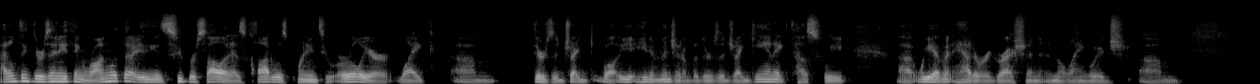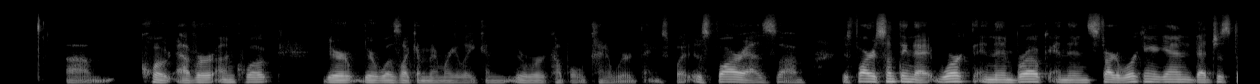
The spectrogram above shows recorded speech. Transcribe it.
I don't think there's anything wrong with it. I think it's super solid, as Claude was pointing to earlier. Like um, there's a well, he didn't mention it, but there's a gigantic test suite uh, we haven't had a regression in the language um, um, quote ever unquote. There, there was like a memory leak and there were a couple kind of weird things. But as far as um, as far as something that worked and then broke and then started working again, that just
